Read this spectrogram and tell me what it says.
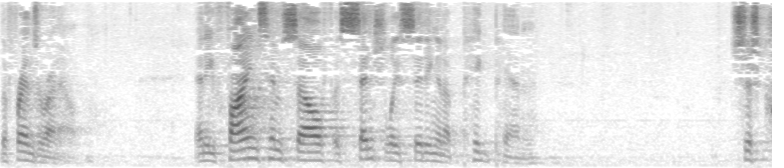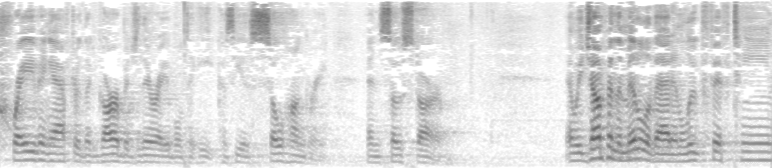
the friends run out. And he finds himself essentially sitting in a pig pen just craving after the garbage they're able to eat because he is so hungry and so starved. And we jump in the middle of that in Luke 15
